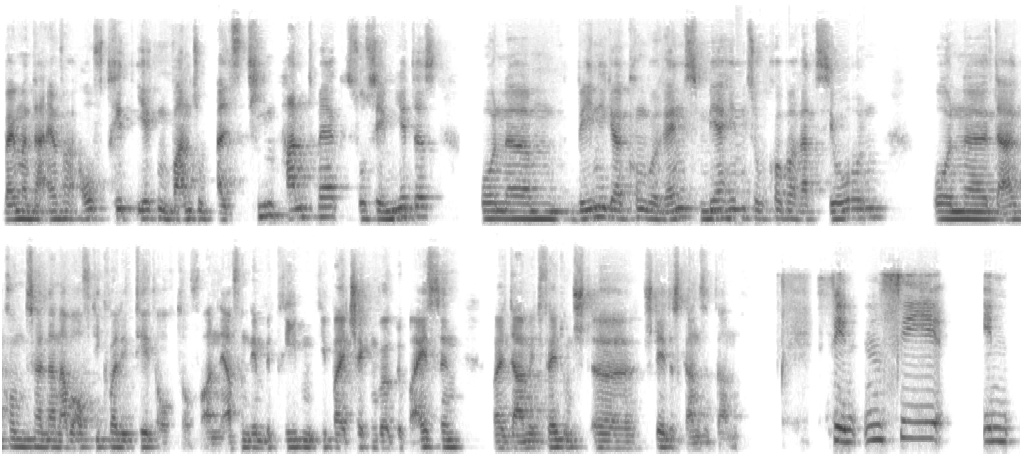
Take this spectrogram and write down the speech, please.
weil man da einfach auftritt irgendwann so als Teamhandwerk, so wir das, und ähm, weniger Konkurrenz, mehr hin zur Kooperation und äh, da kommt es halt dann aber auf die Qualität auch drauf an, ja, von den Betrieben, die bei Check and Work dabei sind, weil damit fällt und äh, steht das Ganze dann. Finden Sie in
